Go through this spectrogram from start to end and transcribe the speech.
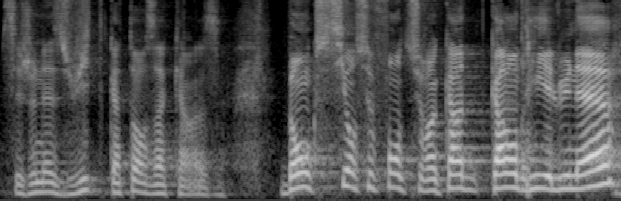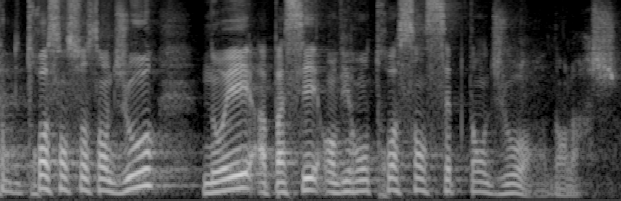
C'est Genèse 8, 14 à 15. Donc si on se fonde sur un calendrier lunaire de 360 jours, Noé a passé environ 370 jours dans l'arche.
